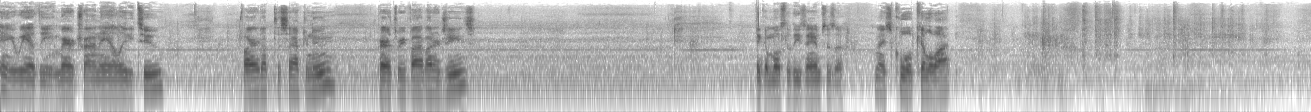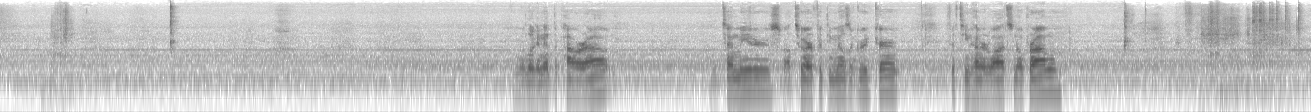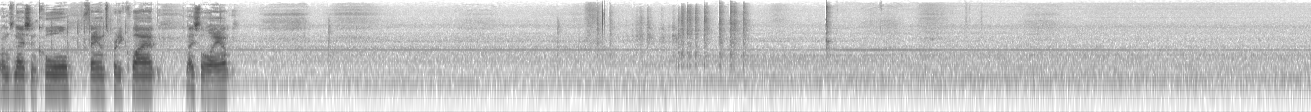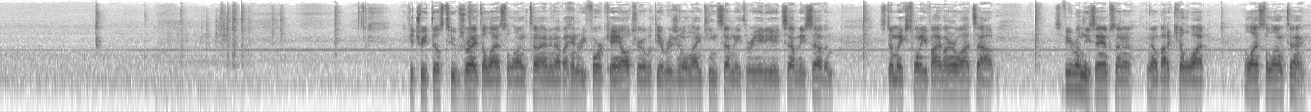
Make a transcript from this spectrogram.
Okay, here we have the Ameritron AL82 fired up this afternoon. Pair of 3500Gs. Think of most of these amps as a nice cool kilowatt. We're looking at the power out. 10 meters, about 250 mils of grid current, 1500 watts, no problem. Runs nice and cool, fan's pretty quiet, nice little amp. If you treat those tubes right, they'll last a long time and have a Henry 4K Ultra with the original 1973 8877. Still makes 2500 watts out. So if you run these amps on a, you know, about a kilowatt, they'll last a long time.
